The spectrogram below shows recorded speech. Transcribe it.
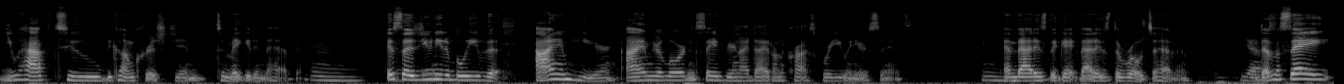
you have to become Christian to make it into heaven. Mm, It says you need to believe that I am here, I am your Lord and Savior, and I died on the cross for you and your sins, Mhm. and that is the gate. That is the road to heaven. yeah. It doesn't say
